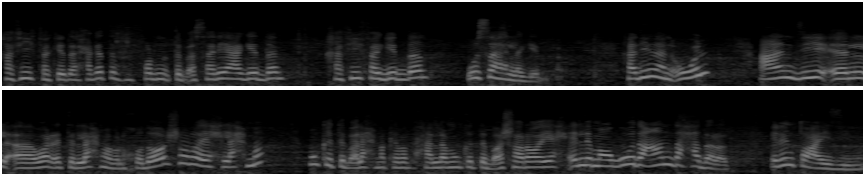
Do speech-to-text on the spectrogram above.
خفيفة كده الحاجات اللي في الفرن تبقى سريعة جدا خفيفة جدا وسهلة جدا. خلينا نقول عندي آه، ورقة اللحمة بالخضار شرايح لحمة. ممكن تبقى لحمة كباب حلة ممكن تبقى شرايح اللي موجود عند حضراتكم اللي أنتوا عايزينه.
